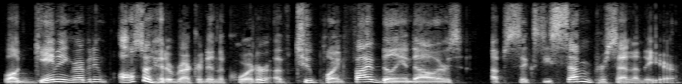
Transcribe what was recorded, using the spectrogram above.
while gaming revenue also hit a record in the quarter of $2.5 billion, up 67% in the year.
